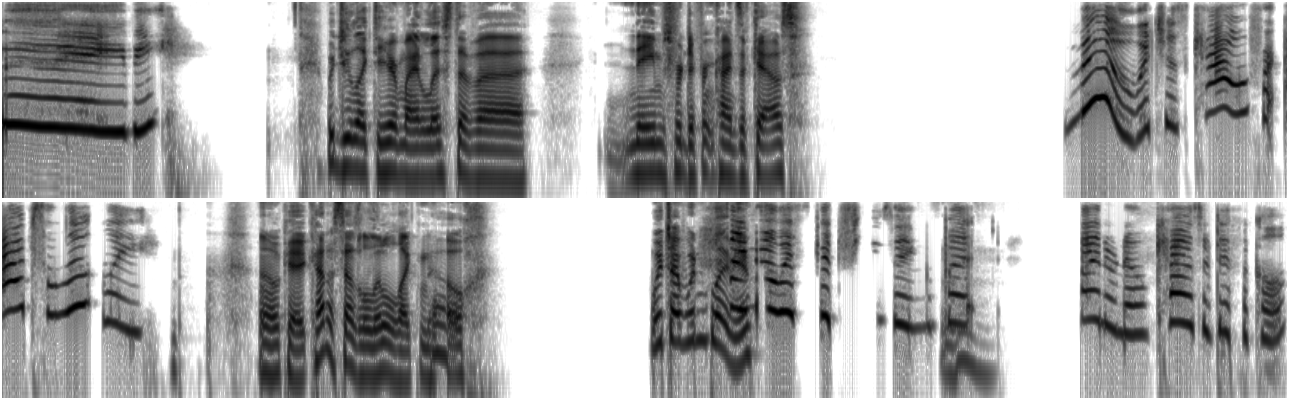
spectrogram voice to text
Maybe. Would you like to hear my list of uh names for different kinds of cows? Moo, which is cow for absolutely. Okay, it kind of sounds a little like no. Which I wouldn't blame I you. know it's confusing, but Mm. I don't know. Cows are difficult.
